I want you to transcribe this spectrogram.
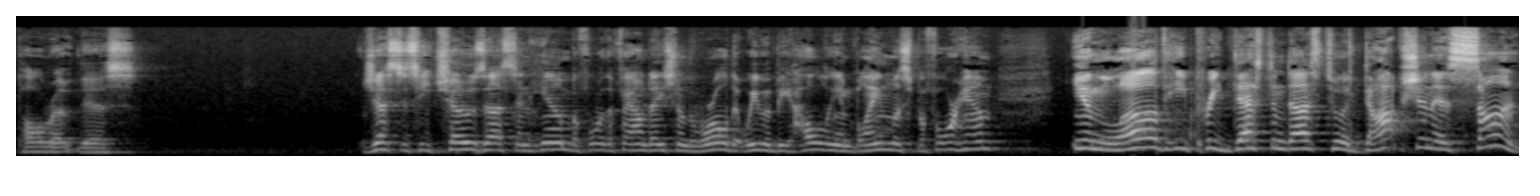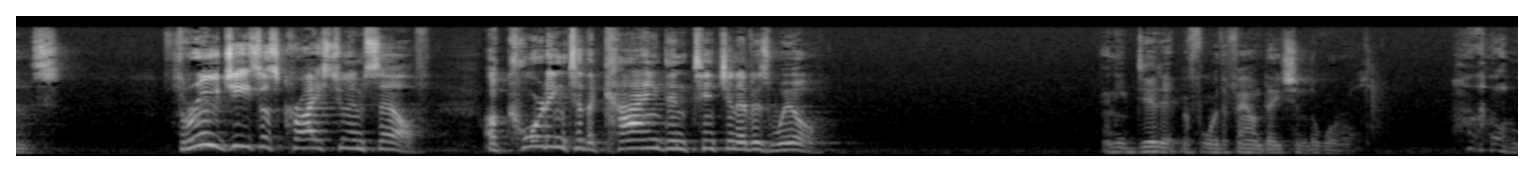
Paul wrote this just as he chose us in him before the foundation of the world that we would be holy and blameless before him in love, he predestined us to adoption as sons through Jesus Christ to himself, according to the kind intention of his will. And he did it before the foundation of the world. Oh,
